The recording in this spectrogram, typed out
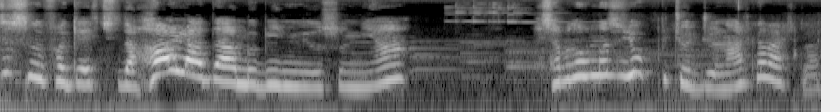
sınıfa geçti de hala daha mı bilmiyorsun ya? Hesaplaması yok bu çocuğun arkadaşlar.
